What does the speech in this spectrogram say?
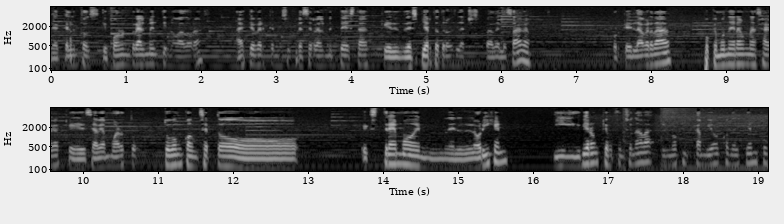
de aquel entonces, que fueron realmente innovadoras, hay que ver que nos ofrece realmente esta que despierta a través de la chispa de la saga. Porque la verdad, Pokémon era una saga que se había muerto. Tuvo un concepto extremo en el origen y vieron que funcionaba y no cambió con el tiempo.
